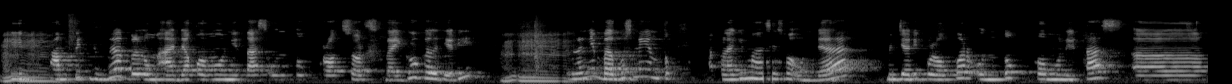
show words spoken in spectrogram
Di hmm. Ampit juga belum ada komunitas untuk crowdsource by Google. Jadi hmm. sebenarnya bagus nih untuk apalagi mahasiswa Unda menjadi pelopor untuk komunitas uh,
